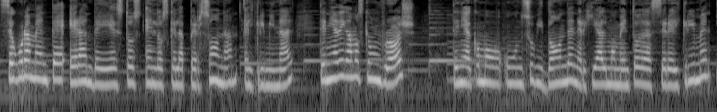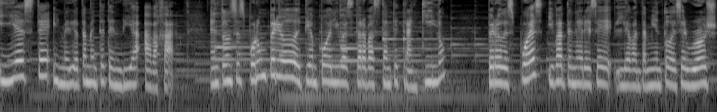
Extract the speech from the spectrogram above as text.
seguramente eran de estos en los que la persona, el criminal, tenía digamos que un rush tenía como un subidón de energía al momento de hacer el crimen y este inmediatamente tendía a bajar. Entonces por un periodo de tiempo él iba a estar bastante tranquilo, pero después iba a tener ese levantamiento, ese rush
